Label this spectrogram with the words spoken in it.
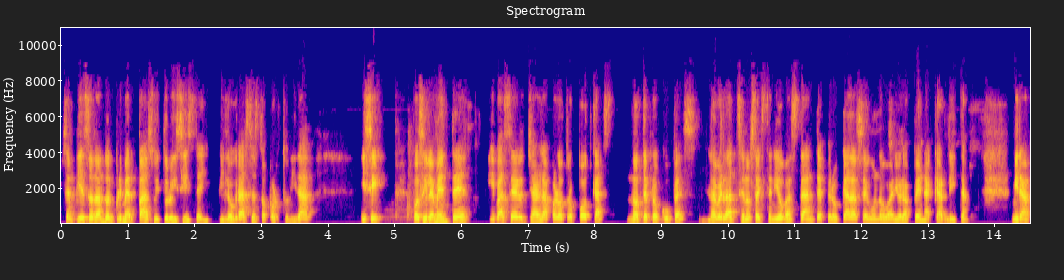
se empieza dando el primer paso y tú lo hiciste y lograste esta oportunidad. Y sí, posiblemente, y va a ser charla para otro podcast, no te preocupes. La verdad se nos ha extendido bastante, pero cada segundo valió la pena, Carlita. Mira,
